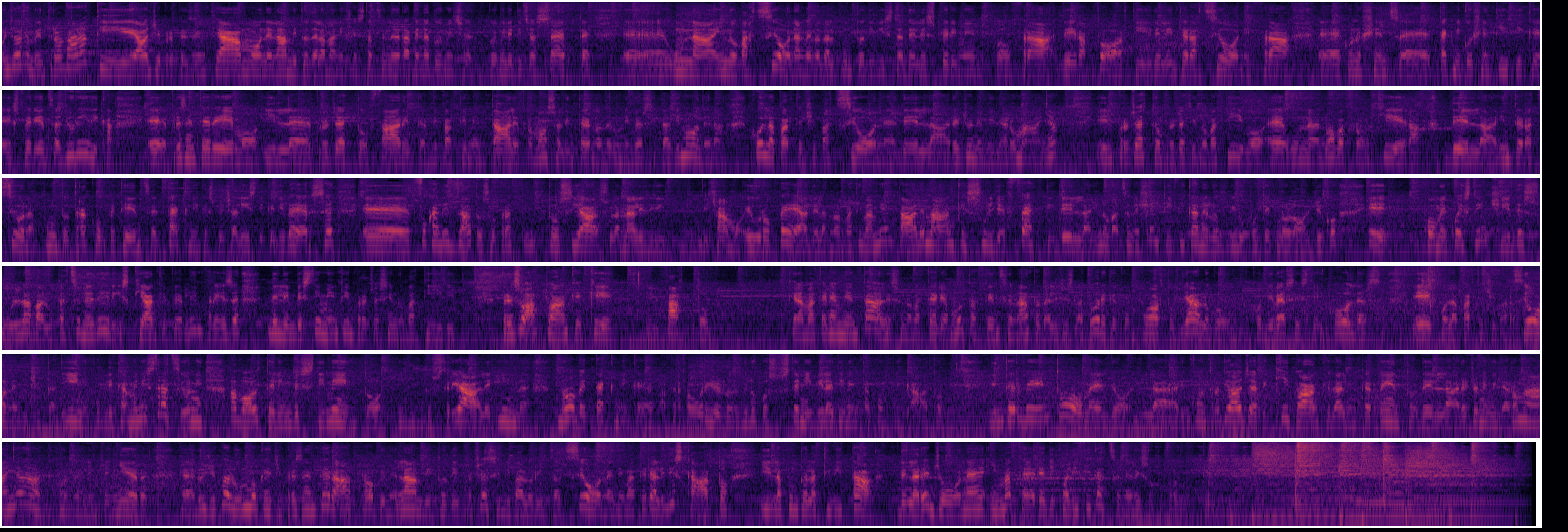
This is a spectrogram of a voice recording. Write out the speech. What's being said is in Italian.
Buongiorno bentrovati. Oggi presentiamo nell'ambito della manifestazione Ravenna 2017 eh, una innovazione, almeno dal punto di vista dell'esperimento fra dei rapporti e delle interazioni fra eh, conoscenze tecnico-scientifiche e esperienza giuridica. Eh, presenteremo il progetto FAR interdipartimentale promosso all'interno dell'Università di Modena con la partecipazione della Regione Emilia-Romagna. Il progetto è un progetto innovativo, è una nuova frontiera dell'interazione appunto tra competenze tecniche specialistiche diverse, eh, focalizzato soprattutto sia sull'analisi diciamo, europea della normativa ambientale ma anche sugli effetti dell'innovazione scientifica nello sviluppo tecnologico e come questo incide sulla valutazione dei rischi anche per le imprese nell'investimento in processi innovativi. Preso atto anche che il fatto che la materia ambientale sia una materia molto attenzionata dal legislatore che comporta un dialogo con diversi stakeholders e con la partecipazione di cittadini, pubbliche amministrazioni, a volte l'investimento industriale in nuove tecniche per favorire lo sviluppo sostenibile diventa complicato. L'intervento, o meglio l'incontro di oggi, è arricchito anche dall'intervento della Regione Emilia-Romagna con l'ingegner eh, Luigi Palumbo che ci presenterà proprio nell'ambito dei processi di valorizzazione dei materiali di scarto scarto l'attività della Regione in materia di qualificazione dei sottoprodotti.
